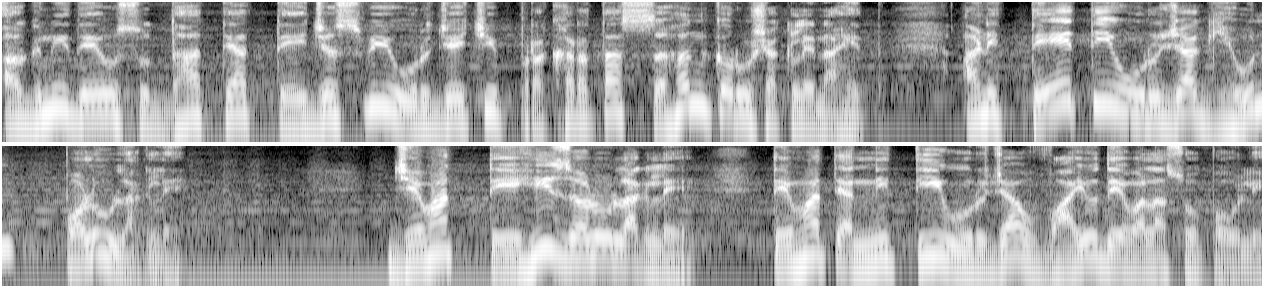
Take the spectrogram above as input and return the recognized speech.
अग्निदेव सुद्धा त्या तेजस्वी ऊर्जेची प्रखरता सहन करू शकले नाहीत आणि ते ती ऊर्जा घेऊन पळू लागले. जेव्हा तेही जळू लागले तेव्हा त्यांनी ती ऊर्जा वायुदेवाला सोपवली.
